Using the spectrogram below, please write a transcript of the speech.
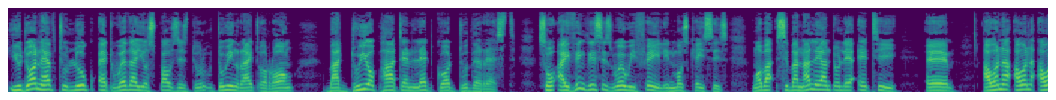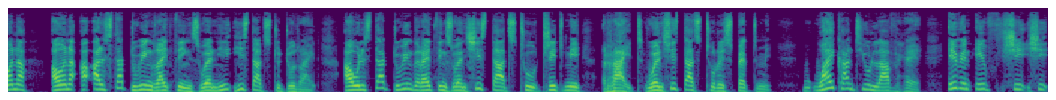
You don't have to look at whether your spouse is do, doing right or wrong, but do your part and let God do the rest. So I think this is where we fail in most cases. Ngoba siba naleyanto leya ethi, eh, I wanna, I wanna, I wanna, I wanna, I'll start doing right things when he, he starts to do right. I will start doing the right things when she starts to treat me right, when she starts to respect me why can't you love her even if she she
